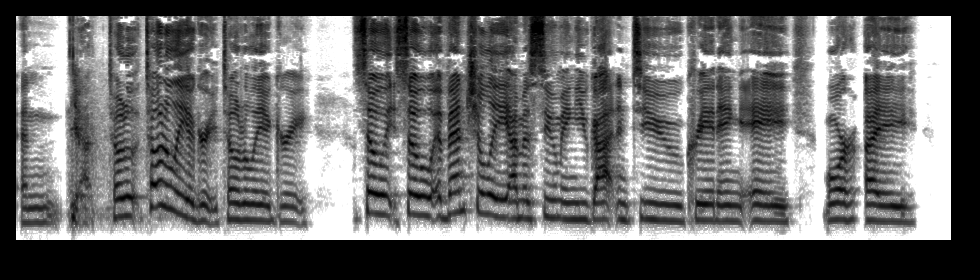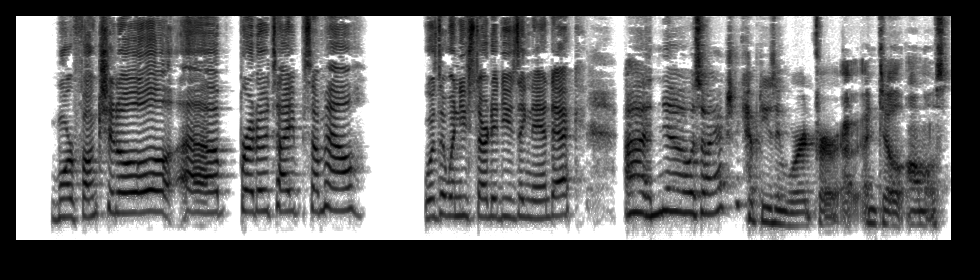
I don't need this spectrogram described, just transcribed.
and yeah, yeah, totally, totally agree. Totally agree. So, so eventually, I'm assuming you got into creating a more a more functional uh, prototype somehow. Was it when you started using Nandeck? Uh, no, so I actually kept using Word for uh, until almost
